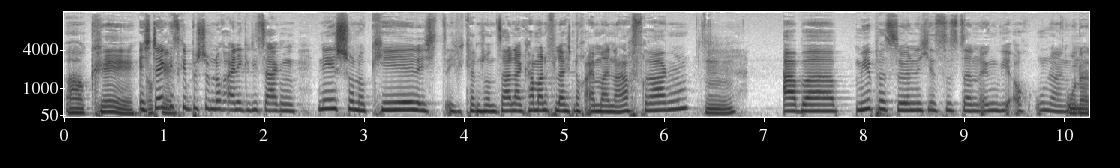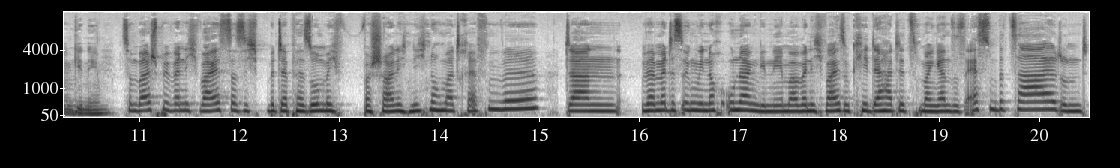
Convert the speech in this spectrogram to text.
Ah, Okay. Ich okay. denke, es gibt bestimmt noch einige, die sagen, nee, ist schon okay, ich, ich kann schon zahlen, dann kann man vielleicht noch einmal nachfragen. Mhm. Aber mir persönlich ist es dann irgendwie auch unangenehm. Unangenehm. Zum Beispiel, wenn ich weiß, dass ich mit der Person mich wahrscheinlich nicht nochmal treffen will, dann wäre mir das irgendwie noch unangenehmer, wenn ich weiß, okay, der hat jetzt mein ganzes Essen bezahlt und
